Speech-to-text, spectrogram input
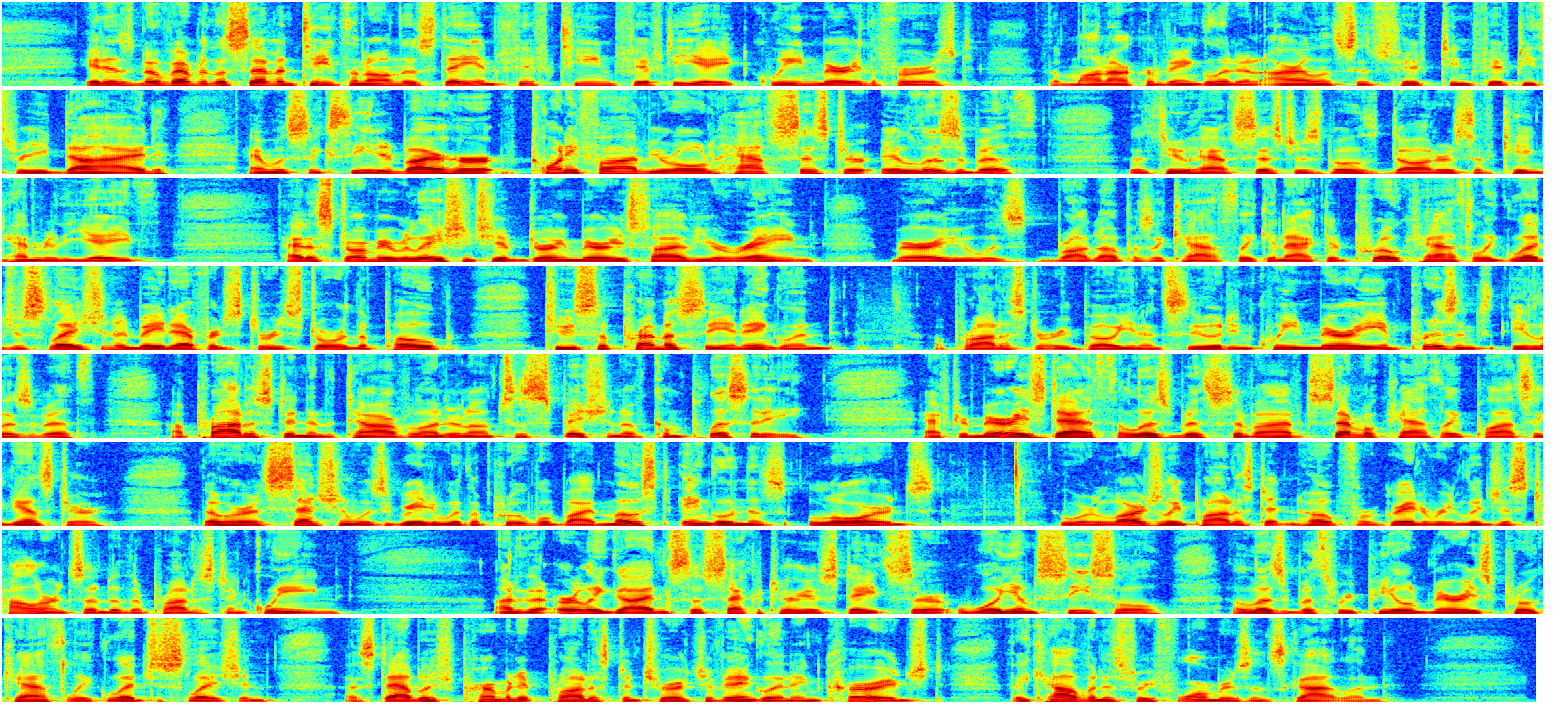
It is November the 17th, and on this day in 1558, Queen Mary I, the monarch of England and Ireland since 1553, died and was succeeded by her 25 year old half sister Elizabeth. The two half sisters, both daughters of King Henry VIII, had a stormy relationship during Mary's five year reign. Mary, who was brought up as a Catholic, enacted pro Catholic legislation and made efforts to restore the Pope to supremacy in England. A Protestant rebellion ensued, and Queen Mary imprisoned Elizabeth, a Protestant, in the Tower of London on suspicion of complicity. After Mary's death, Elizabeth survived several Catholic plots against her, though her accession was greeted with approval by most England's lords, who were largely Protestant and hoped for greater religious tolerance under the Protestant queen. Under the early guidance of Secretary of State Sir William Cecil, Elizabeth repealed Mary's pro Catholic legislation, established permanent Protestant Church of England, and encouraged the Calvinist reformers in Scotland.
